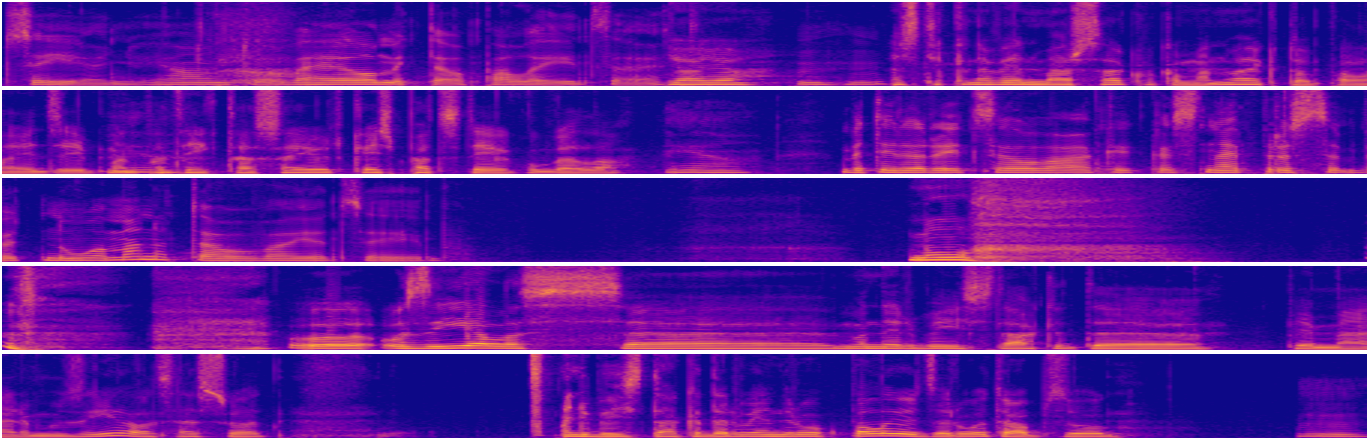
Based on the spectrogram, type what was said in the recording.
cieņu, ja, un to vēlmi tev palīdzēt. Jā, jā. Mm -hmm. Es tikai nevienmēr saku, ka man vajag to palīdzību. Man jā. patīk tā sajūta, ka es pats tieku galā. Jā, bet ir arī cilvēki, kas neprasa, bet nomana tavu vajadzību. Nu, uz ielas man ir bijis tā, ka, piemēram, uz ielas esot, ir bijis tā, ka ar vienu roku palīdz ar otru apzogu. Mm.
